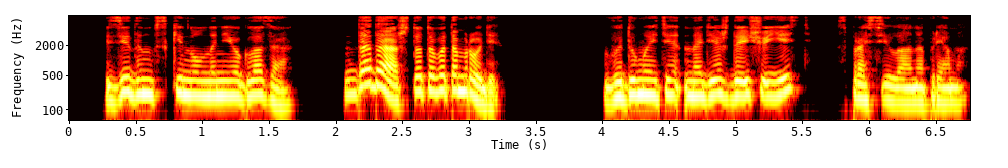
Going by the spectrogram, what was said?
— Зиден вскинул на нее глаза. «Да-да, что-то в этом роде». «Вы думаете, надежда еще есть?» — спросила она прямо.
